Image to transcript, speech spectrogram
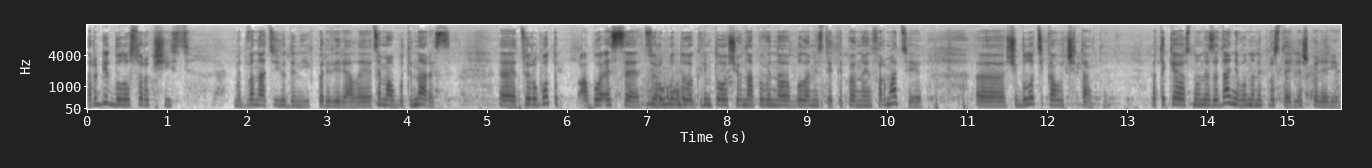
Робіт було 46. Ми 12 годин їх перевіряли. Це мав бути нарис. Е, Цю роботу або есе. Цю роботу, крім того, що вона повинна була містити певну інформацію, е, щоб було цікаво читати. Отаке основне завдання, воно непросте для школярів.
